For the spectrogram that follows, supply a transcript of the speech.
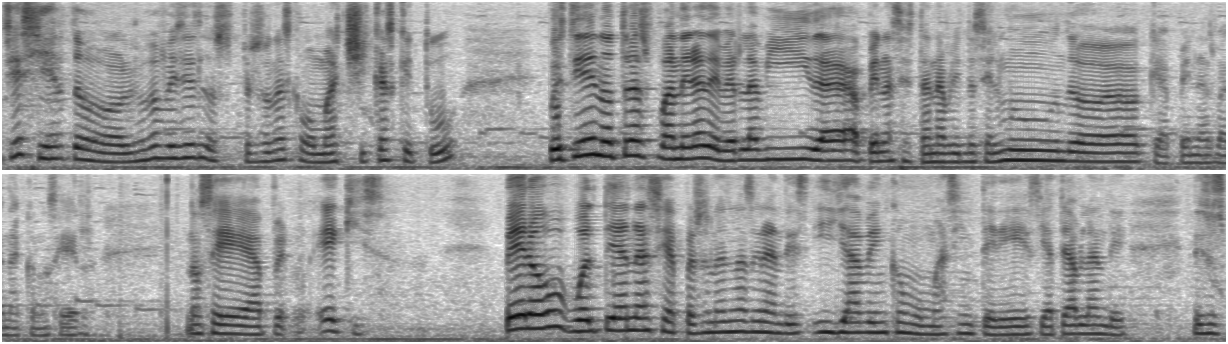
sí es cierto. Luego a veces las personas como más chicas que tú, pues tienen otras maneras de ver la vida, apenas están abriéndose al mundo, que apenas van a conocer, no sé, X. Pero voltean hacia personas más grandes y ya ven como más interés, ya te hablan de, de sus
